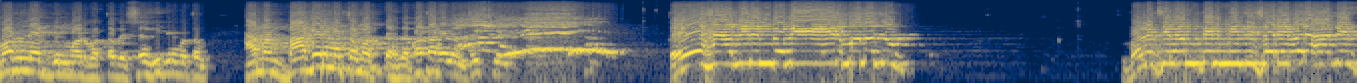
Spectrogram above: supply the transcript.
মরলে একদিন মরবো, তবে শহীদের মতো আমার বাঘের মতো মরতে হবে, কথা বলুন বলেছিলাম তিরমিজি শরীফের হাদিস,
